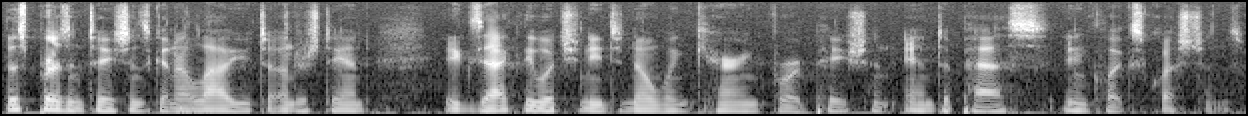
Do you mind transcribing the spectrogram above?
This presentation is going to allow you to understand exactly what you need to know when caring for a patient and to pass NCLEX questions.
